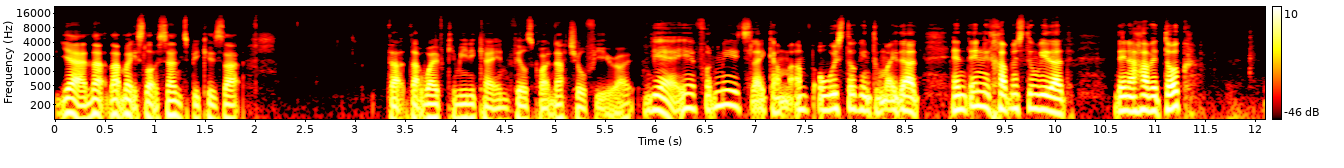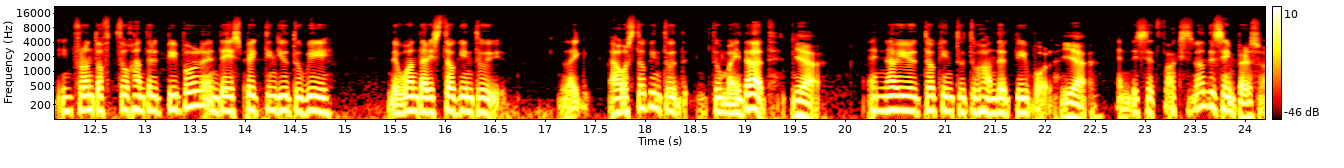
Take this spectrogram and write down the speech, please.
yeah, and that that makes a lot of sense because that that that way of communicating feels quite natural for you, right? Yeah, yeah. For me, it's like I'm I'm always talking to my dad, and then it happens to me that then I have a talk in front of 200 people, and they expecting you to be the one that is talking to, like I was talking to to my dad, Yeah, and now you're talking to 200 people, yeah, and they said, "Fuck, it's not the same person."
